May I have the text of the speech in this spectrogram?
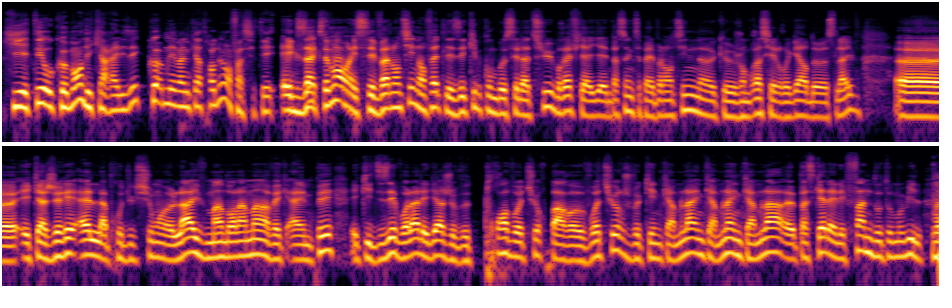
qui était aux commandes et qui a réalisé comme les 24 heures du Mans. Enfin, c'était Exactement, et c'est Valentine, en fait, les équipes qui ont bossé là-dessus. Bref, il y, a- il y a une personne qui s'appelle Valentine, euh, que j'embrasse si elle regarde euh, ce live, euh, et qui a géré, elle, la production euh, live, main dans la main avec AMP, et qui disait voilà, les gars, je veux trois voitures par euh, voiture, je veux qu'il y ait une cam là, une cam là, une cam là, euh, parce qu'elle, elle est fan d'automobile. Ouais.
